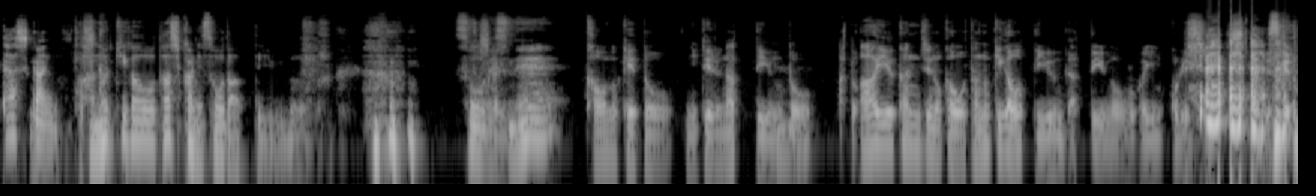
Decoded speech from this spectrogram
確かに。た確かに。ぬき顔確かにそうだっていうう。ん そうですね。顔の系統似てるなっていうのと、うんあと、ああいう感じの顔を狸顔って言うんだっていうのを僕は今これ知ったんですけど。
